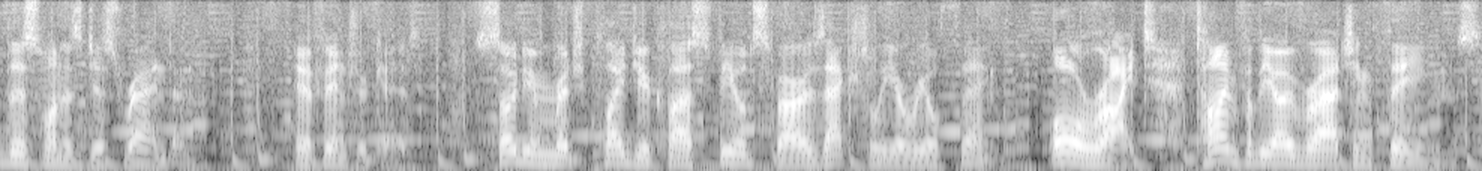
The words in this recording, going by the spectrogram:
This one is just random, if intricate. Sodium-rich plagioclase feldspar is actually a real thing. Alright, time for the overarching themes.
